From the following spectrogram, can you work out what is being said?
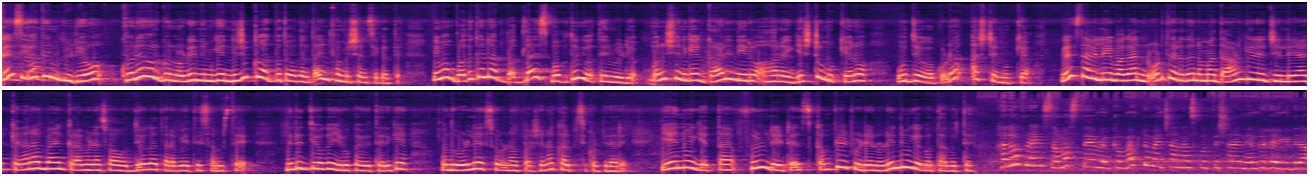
ಗೈಸ್ ಇವತ್ತಿನ ವಿಡಿಯೋ ಕೊನೆವರೆಗೂ ನೋಡಿ ನಿಮಗೆ ನಿಜಕ್ಕೂ ಅದ್ಭುತವಾದಂಥ ಇನ್ಫಾರ್ಮೇಶನ್ ಸಿಗುತ್ತೆ. ನಿಮ್ಮ ಬದುಕನ್ನ ಬದಲಾಯಿಸಬಹುದು ಇವತ್ತಿನ ವಿಡಿಯೋ ಮನುಷ್ಯನಿಗೆ ಗಾಳಿ, ನೀರು, ಆಹಾರ ಎಷ್ಟು ಮುಖ್ಯನೋ ಉದ್ಯೋಗ ಕೂಡ ಅಷ್ಟೇ ಮುಖ್ಯ. ಗೈಸ್ ನಾವಿಲ್ಲಿ ಇವಾಗ ನೋಡ್ತಾ ಇರೋದು ನಮ್ಮ ದಾವಣಗೆರೆ ಜಿಲ್ಲೆಯ ಕೆನರಾ ಬ್ಯಾಂಕ್ ಗ್ರಾಮೀಣ ಸ್ವ ಉದ್ಯೋಗ ತರಬೇತಿ ಸಂಸ್ಥೆ. ನಿರುದ್ಯೋಗ ಯುವಕ ಯುವತಿಯರಿಗೆ ಒಂದು ಒಳ್ಳೆಯ ಸುವರ್ಣಾವಕಾಶನ ಕಲ್ಪಿಸಿಕೊಟ್ಟಿದ್ದಾರೆ. ಏನು ಎತ್ತ ಫುಲ್ ಡೀಟೇಲ್ಸ್ ಕಂಪ್ಲೀಟ್ ವಿಡಿಯೋ ನೋಡಿ ನಿಮಗೆ ಗೊತ್ತಾಗುತ್ತೆ. ಹಲೋ ಫ್ರೆಂಡ್ಸ್ ನಮಸ್ತೆ. Welcome back to my channel Spoorthi Shayan ಎಲ್ಲರೂ ಹೇಗಿದ್ದೀರಾ?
